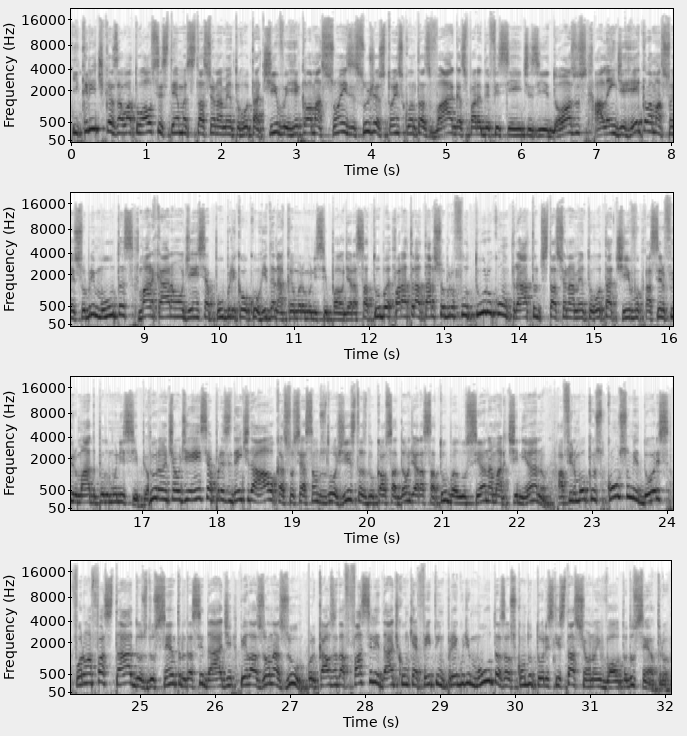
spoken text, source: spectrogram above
E críticas ao atual sistema de estacionamento rotativo e reclamações e sugestões quanto às vagas para deficientes e idosos, além de reclamações sobre multas, marcaram audiência pública ocorrida na Câmara Municipal de Araçatuba para tratar sobre o futuro contrato de estacionamento rotativo a ser firmado pelo município. Durante a audiência, a presidente da ALCA, Associação dos Lojistas do Calçadão de Araçatuba, Luciana Martiniano, afirmou que os consumidores foram afastados do centro da cidade pela zona Zona Azul por causa da facilidade com que é feito o emprego de multas aos condutores que estacionam em volta do centro.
